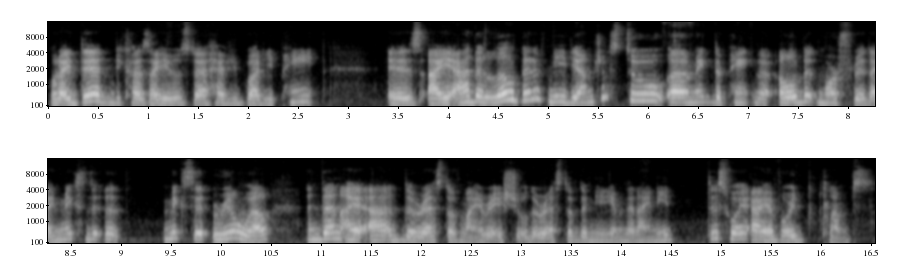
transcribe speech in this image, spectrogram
What I did, because I used a heavy body paint, is I add a little bit of medium just to uh, make the paint a little bit more fluid. I mixed it, uh, mix it real well and then I add the rest of my ratio, the rest of the medium that I need. This way I avoid clumps.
